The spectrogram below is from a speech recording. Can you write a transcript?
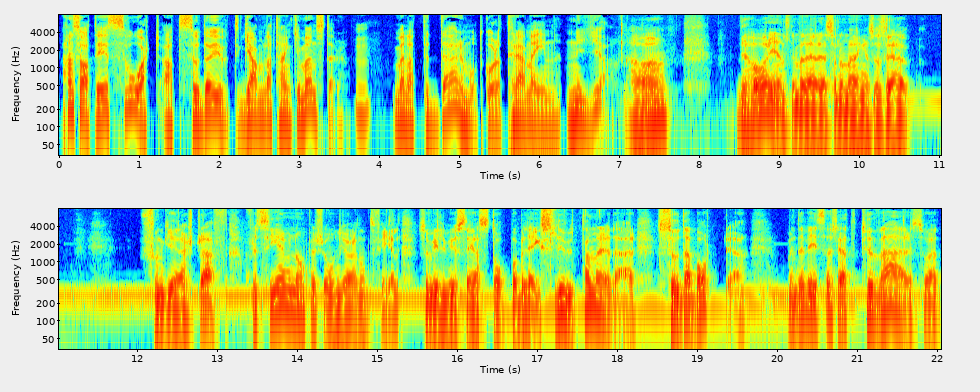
Han sa att det är svårt att sudda ut gamla tankemönster. Men att det däremot går att träna in nya. Ja, det har egentligen med det här resonemanget så att säga fungerar straff. För ser vi någon person göra något fel så vill vi ju säga stopp och belägg. Sluta med det där. Sudda bort det. Men det visar sig att tyvärr så att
